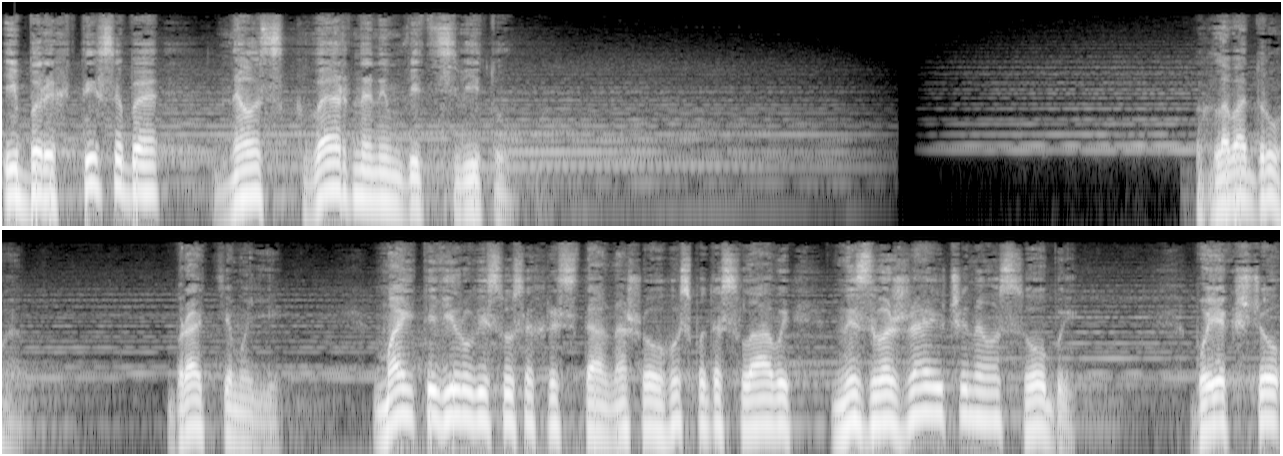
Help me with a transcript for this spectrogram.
і берегти себе неоскверненим від світу. Глава 2. Браття мої, майте віру в Ісуса Христа, нашого Господа слави, незважаючи на особи. Бо якщо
